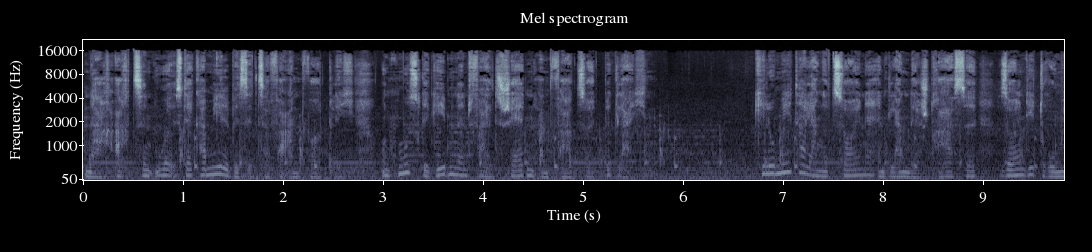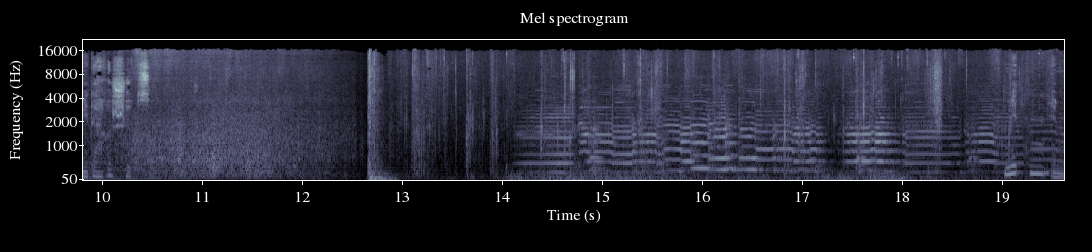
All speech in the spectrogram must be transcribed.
Nach 18 Uhr ist der Kamelbesitzer verantwortlich und muss gegebenenfalls Schäden am Fahrzeug begleichen. Kilometerlange Zäune entlang der Straße sollen die Dromedare schützen. Mitten im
